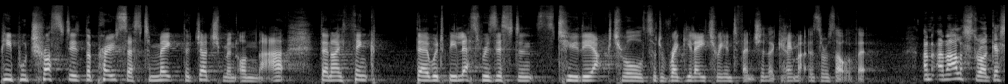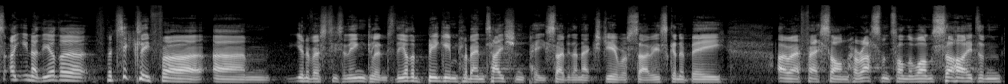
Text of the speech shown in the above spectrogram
people trusted the process to make the judgment on that, then I think there would be less resistance to the actual sort of regulatory intervention that came out as a result of it. And, and Alistair, I guess, uh, you know, the other, particularly for um, universities in England, the other big implementation piece over the next year or so is going to be OFS on harassment on the one side and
